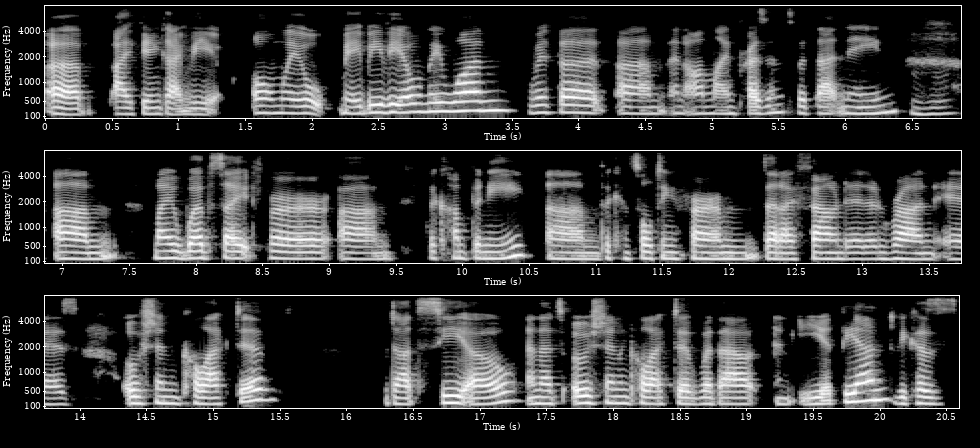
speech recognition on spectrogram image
uh, I think I'm the only, maybe the only one with a um, an online presence with that name. Mm-hmm. Um, my website for um, the company, um, the consulting firm that I founded and run is Ocean Collectiv co and that's ocean collectiv without an e at the end because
